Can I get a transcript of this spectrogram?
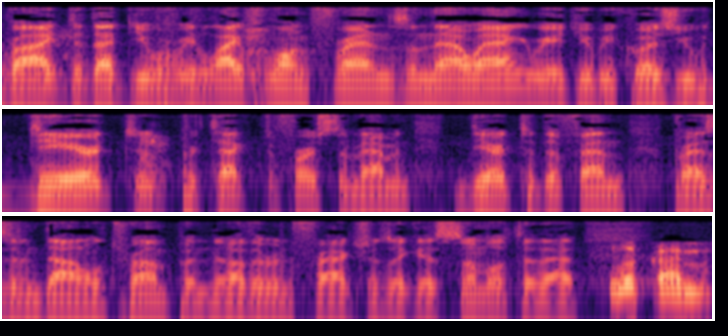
right? That you were lifelong friends and now angry at you because you dared to protect the First Amendment, dared to defend President Donald Trump and other infractions, I guess, similar to that. Look, I'm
